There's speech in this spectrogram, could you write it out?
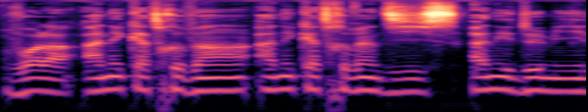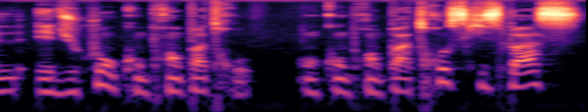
voilà, années 80, années 90, années 2000, et du coup on comprend pas trop. On comprend pas trop ce qui se passe.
